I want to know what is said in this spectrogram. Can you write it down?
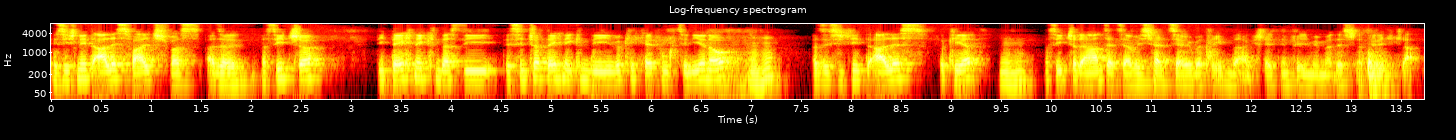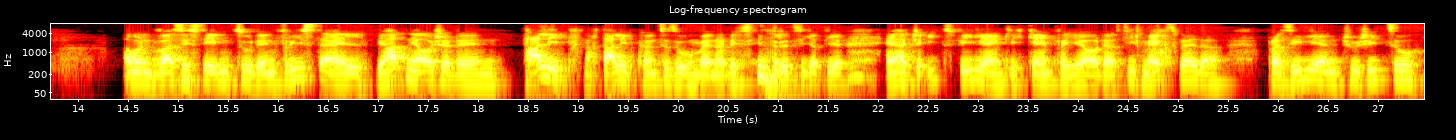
es ist nicht alles falsch, was, also Mhm. man sieht schon, die Techniken, dass die, das sind schon Techniken, die in Wirklichkeit funktionieren auch. Mhm. Also es ist nicht alles verkehrt. Mhm. Man sieht schon die Ansätze, aber es ist halt sehr übertrieben dargestellt im Film immer, das ist natürlich klar. Aber Und was ist eben zu den Freestyle? Wir hatten ja auch schon den Talib, nach Talib könnt ihr suchen, wenn euch das interessiert hier. Er hat schon x viele eigentlich Kämpfer hier, oder Steve Maxwell, der Brasilien Jiu-Jitsu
